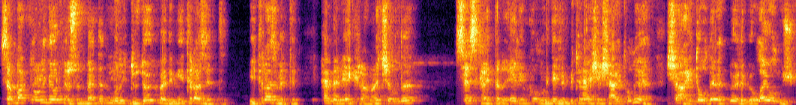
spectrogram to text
Sen baktın onu görmüyorsun. Ben dedim bunu düz dökmedim, itiraz ettin. İtiraz mı ettin? Hemen ekran açıldı. Ses kayıtları, elin, kolun, dilin, bütün her şey şahit oluyor ya. Şahit oldu evet böyle bir olay olmuş.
